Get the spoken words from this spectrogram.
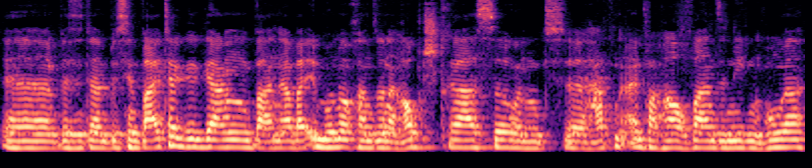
Äh, wir sind da ein bisschen weitergegangen, waren aber immer noch an so einer Hauptstraße und äh, hatten einfach auch wahnsinnigen Hunger.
